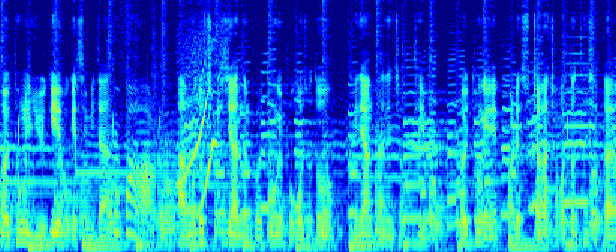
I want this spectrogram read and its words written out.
벌통을 유기해보겠습니다. 아무도 지키지 않는 벌통을 보고서도 그냥 가는 적팀. 벌통에 벌의 숫자가 적었던 탓일까요?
